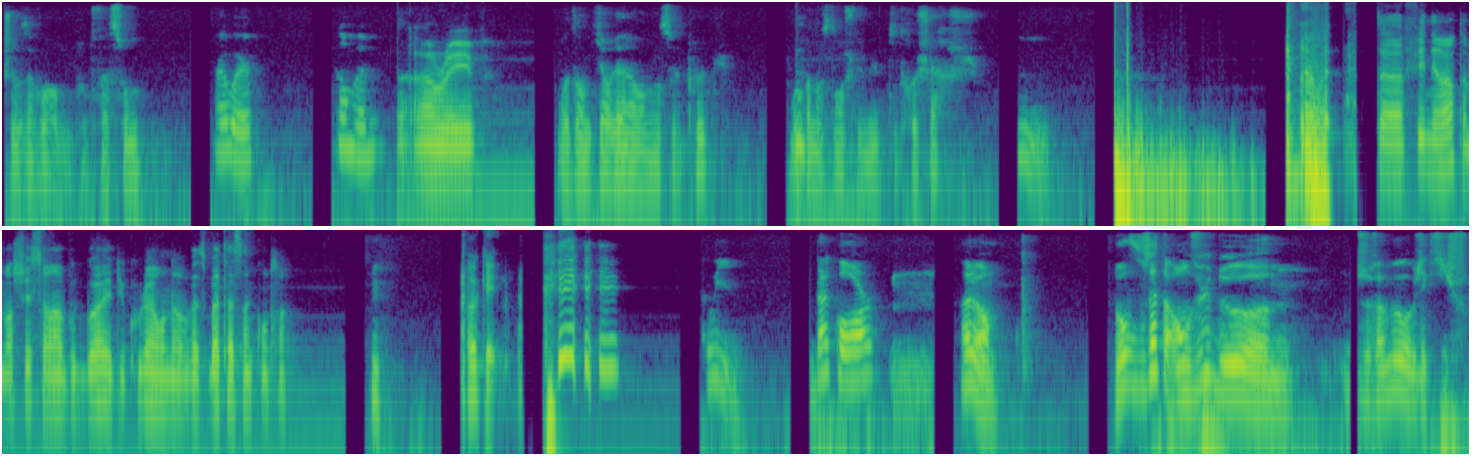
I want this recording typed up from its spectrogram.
Chose à voir de toute façon. Ah ouais, quand même. Arrive. On va attendre qu'ils reviennent avant de lancer le truc. Bon, pendant ce temps, je fais mes petites recherches. Hmm. Euh, ouais. T'as fait une erreur, t'as marché sur un bout de bois et du coup là on, a- on va se battre à 5 contre Ok. 1. Oui. D'accord. Alors. Donc vous êtes en vue de euh, ce fameux objectif.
